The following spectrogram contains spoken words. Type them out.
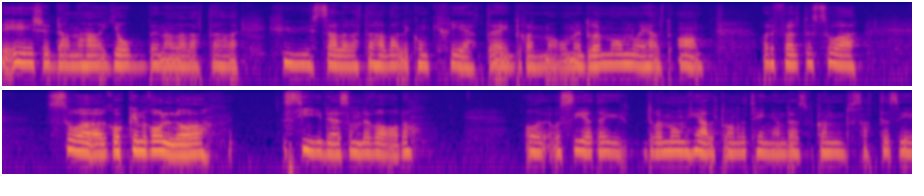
det er ikke denne her jobben eller dette her huset eller dette her veldig konkrete jeg drømmer om. Jeg drømmer om noe helt annet. Og det føltes så så rock'n'roll å si det som det var, da. Og, og, si at jeg drømmer om helt andre ting enn det som kan settes i,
